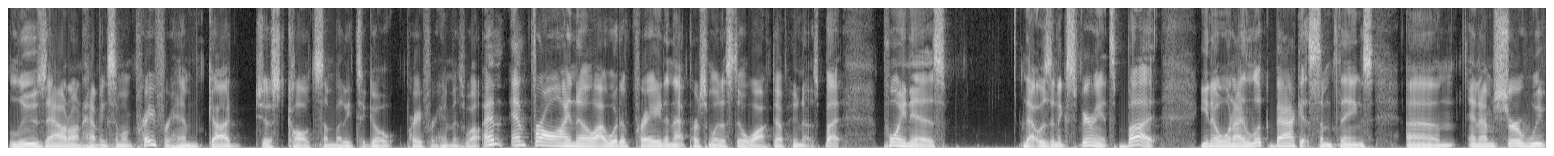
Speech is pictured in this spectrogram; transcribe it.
lose out on having someone pray for him. God just called somebody to go pray for him as well. And and for all I know, I would have prayed and that person would have still walked up. Who knows? But point is, that was an experience. But you know, when I look back at some things, um, and I'm sure we,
